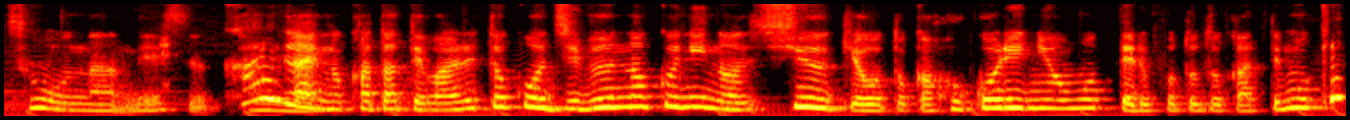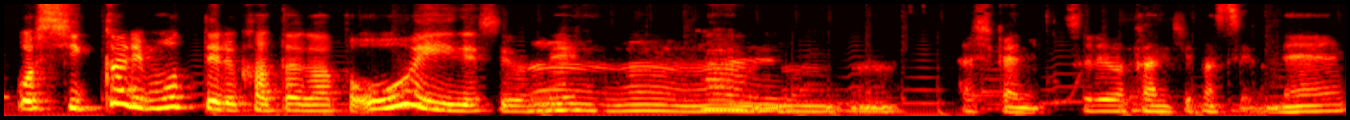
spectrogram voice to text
そうなんです。海外の方って割とこう自分の国の宗教とか誇りに思ってることとかってもう結構しっかり持ってる方がやっぱ多いですよね。うんうんうんうんうん確かに、それは感じますよね。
